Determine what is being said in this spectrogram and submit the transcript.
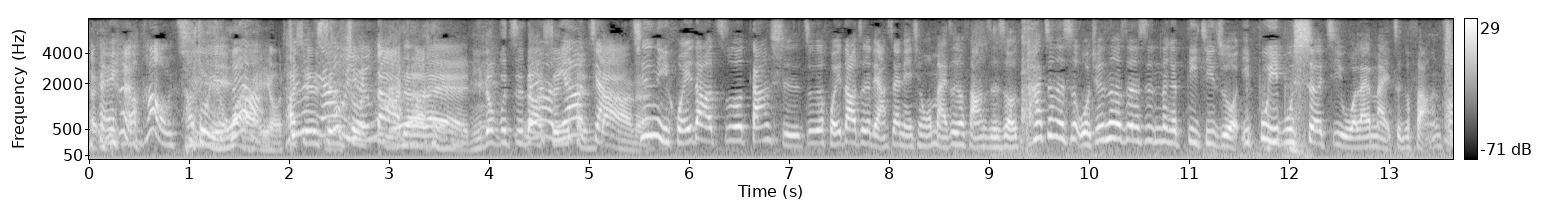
很好奇，他做员没有哎呦，他现在生意做大的嘞，你都不知道没有，你要讲，其实。你回到说当时就是回到这个两三年前我买这个房子的时候，他真的是，我觉得那个真的是那个地基主一步一步设计我来买这个房子。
